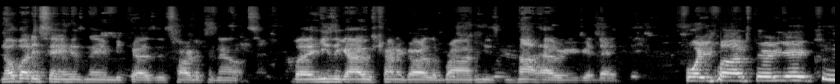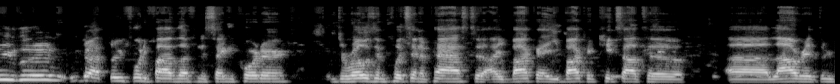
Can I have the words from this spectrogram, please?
Nobody's saying his name because it's hard to pronounce. But he's a guy who's trying to guard LeBron. He's not having a good day. 45 38 Cleveland. We got 345 left in the second quarter. DeRozan puts in a pass to Ibaka. Ibaka kicks out to uh, Lowry at three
